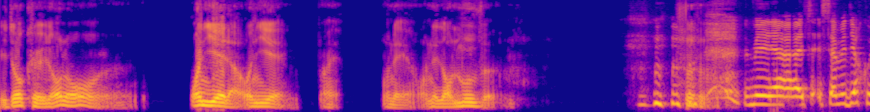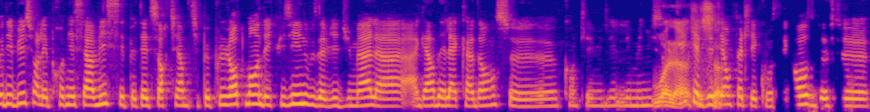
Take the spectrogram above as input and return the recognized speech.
Et donc euh, non non, euh, On y est là, on y est. Ouais. On est, on est dans le move. Mais euh, ça veut dire qu'au début, sur les premiers services, c'est peut-être sorti un petit peu plus lentement des cuisines. Vous aviez du mal à, garder la cadence euh, quand les, menus sortaient. Quelles étaient en fait les conséquences de ce euh,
